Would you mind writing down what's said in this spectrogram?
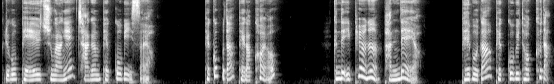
그리고 배의 중앙에 작은 배꼽이 있어요. 배꼽보다 배가 커요. 근데 이 표현은 반대예요. 배보다 배꼽이 더 크다.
